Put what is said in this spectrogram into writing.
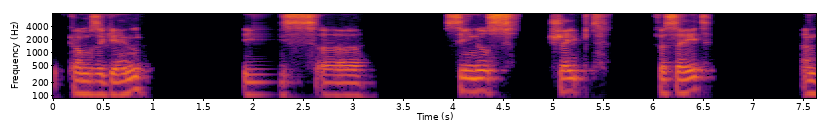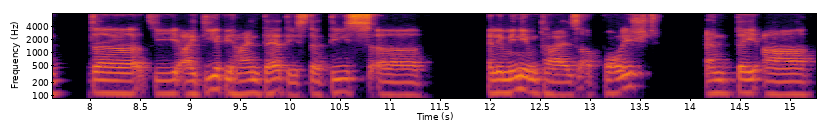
it comes again, these uh, sinus shaped facade. And uh, the idea behind that is that these uh, aluminium tiles are polished and they are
